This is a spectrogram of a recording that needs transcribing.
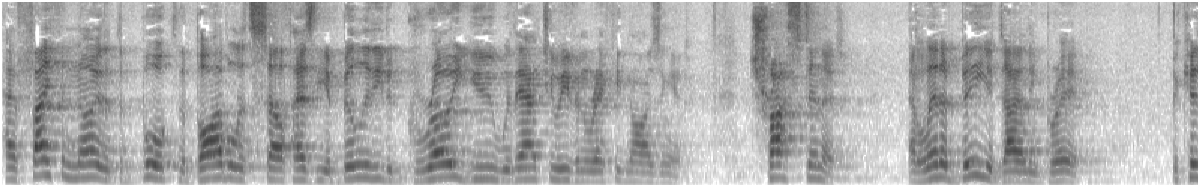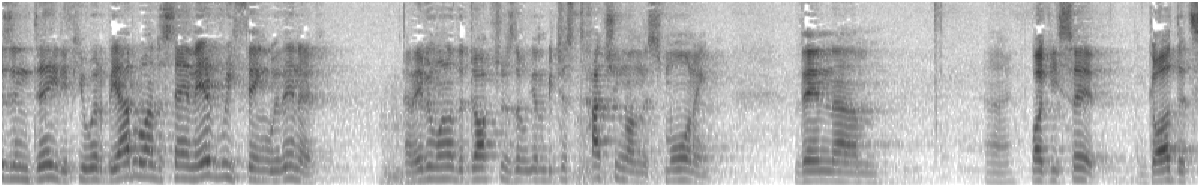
Have faith and know that the book, the Bible itself, has the ability to grow you without you even recognizing it. Trust in it and let it be your daily bread. Because indeed, if you were to be able to understand everything within it, and even one of the doctrines that we're going to be just touching on this morning, then, um, uh, like he said, a God that's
